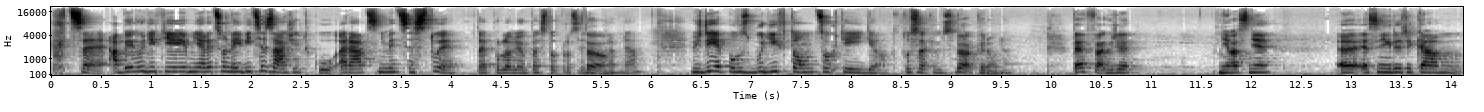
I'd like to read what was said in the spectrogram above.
chce, aby jeho děti měly co nejvíce zážitků a rád s nimi cestuje. To je podle mě úplně 100% to. pravda. Vždy je povzbudí v tom, co chtějí dělat. To se taky myslím. To taky no. To je fakt, že mě vlastně Eh, já si někdy říkám,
